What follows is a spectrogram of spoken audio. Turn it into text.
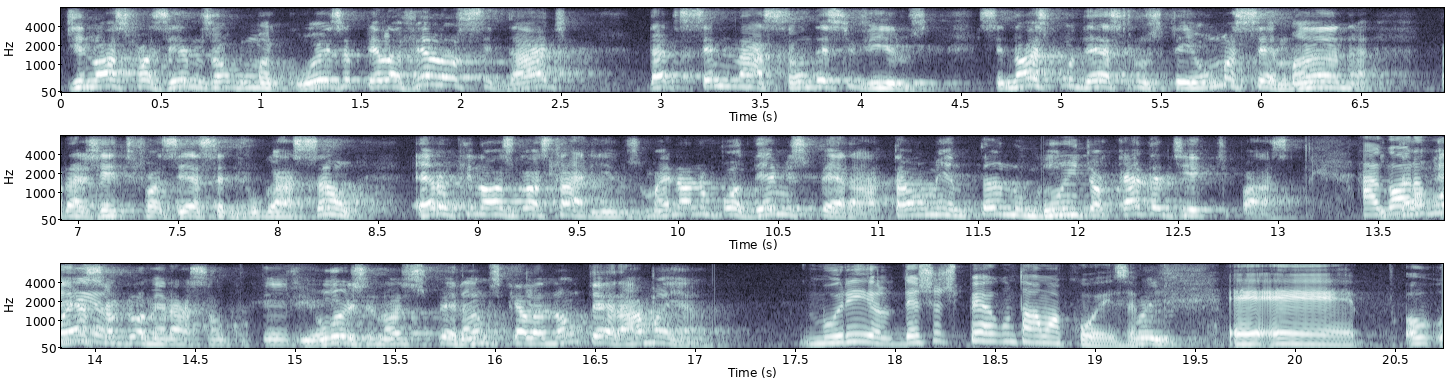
de nós fazermos alguma coisa, pela velocidade da disseminação desse vírus. Se nós pudéssemos ter uma semana para a gente fazer essa divulgação, era o que nós gostaríamos, mas nós não podemos esperar, está aumentando muito a cada dia que passa. Agora, então, Murilo... essa aglomeração que teve hoje, nós esperamos que ela não terá amanhã. Murilo, deixa eu te perguntar uma coisa. É, é, o,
